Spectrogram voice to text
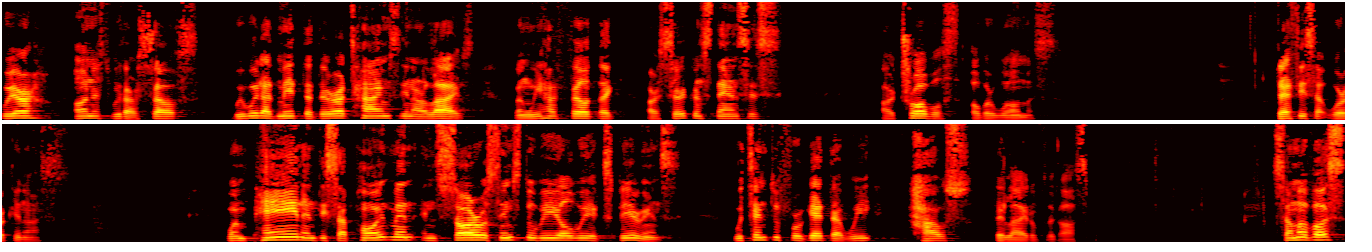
we are honest with ourselves, we would admit that there are times in our lives when we have felt like our circumstances, our troubles overwhelm us. Death is at work in us. When pain and disappointment and sorrow seems to be all we experience, we tend to forget that we house the light of the gospel. Some of us,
